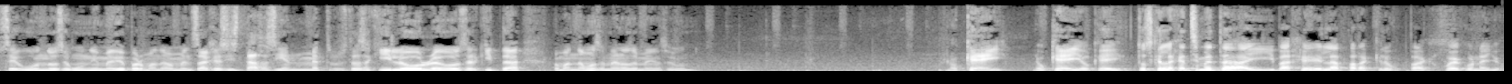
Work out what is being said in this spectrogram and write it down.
segundo, segundo y medio para mandar un mensaje si estás a 100 metros. Si estás aquí, luego, luego cerquita, lo mandamos en menos de medio segundo. Ok, ok, ok. Entonces, que la gente se meta y baje el app para que, lo- para que juegue con ello.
